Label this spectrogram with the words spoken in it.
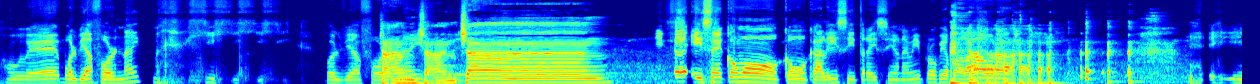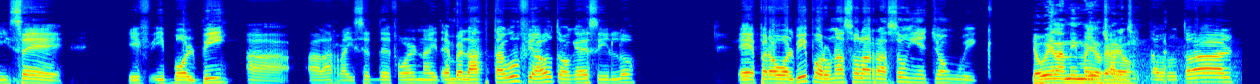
jugué, volví a Fortnite. volví a Fortnite. Chan, chan, chan. Hice, como, como Calici, traicioné mi propia palabra. y, hice, y, volví a, a, las raíces de Fortnite. En verdad está gufiado, tengo que decirlo. Eh, pero volví por una sola razón y es John Wick. Yo voy a la misma, yo creo. Está brutal.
